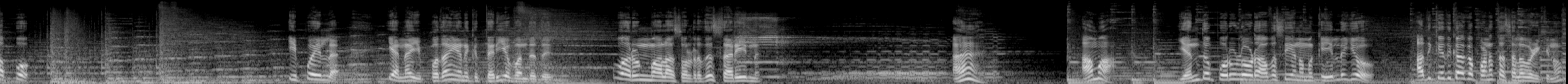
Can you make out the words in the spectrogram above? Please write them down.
அப்போ. இப்போ இல்ல. ஏன்னா இப்போதான் எனக்கு தெரிய வந்தது. வருண்மாலா சொல்றது சரின்னு. ஆமா. எந்த பொருளோட அவசியம் நமக்கு இல்லையோ அதுக்கு எதுக்காக பணத்தை செலவழிக்கணும்?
